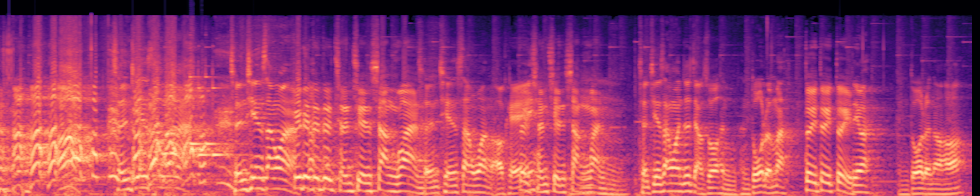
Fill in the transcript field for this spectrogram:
啊？成千上万啊！成千上万啊！对对对对，成千上万。成千上万，OK。对，成千上万。嗯，成千上万就是讲说很很多人嘛，对对对，对吗？很多人哦哈。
